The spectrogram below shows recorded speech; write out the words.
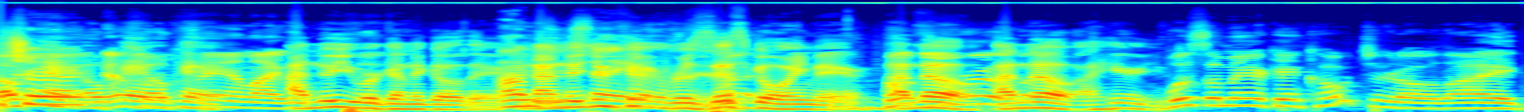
culture. Okay, That's okay, what I'm okay. saying, like- I knew you were gonna go there, I'm and I knew just you couldn't resist going there. But I know, real, I know, I hear you. What's American culture though? Like,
